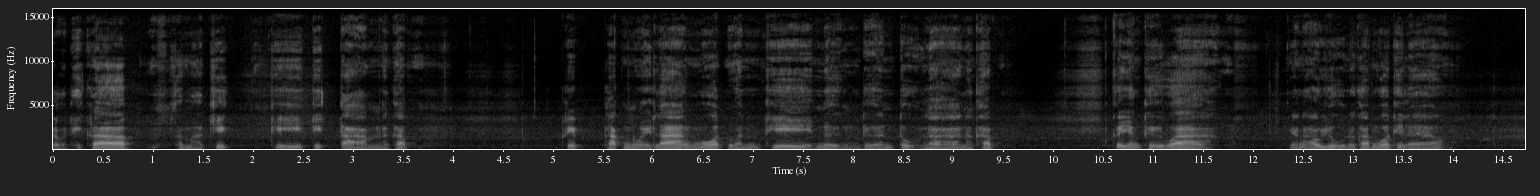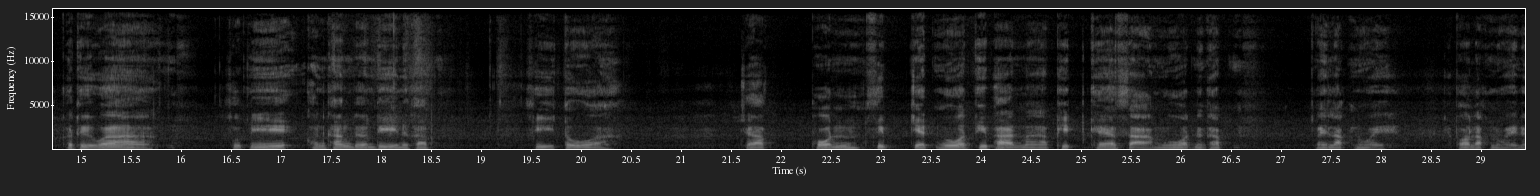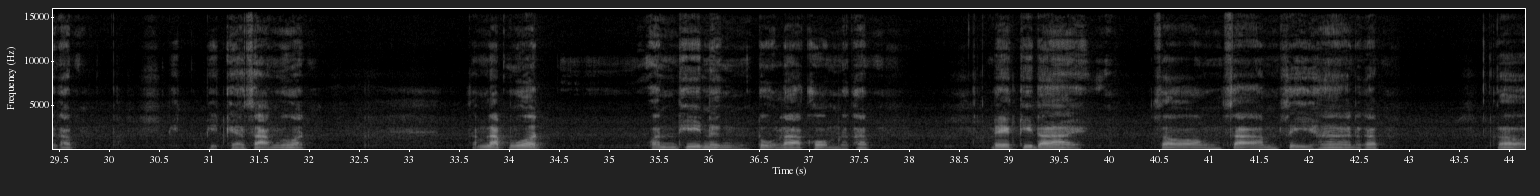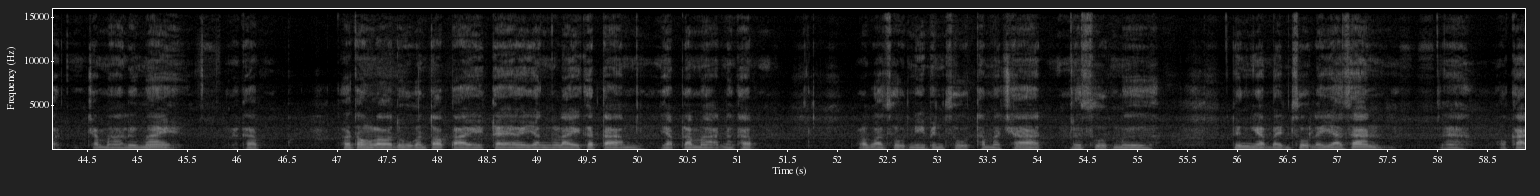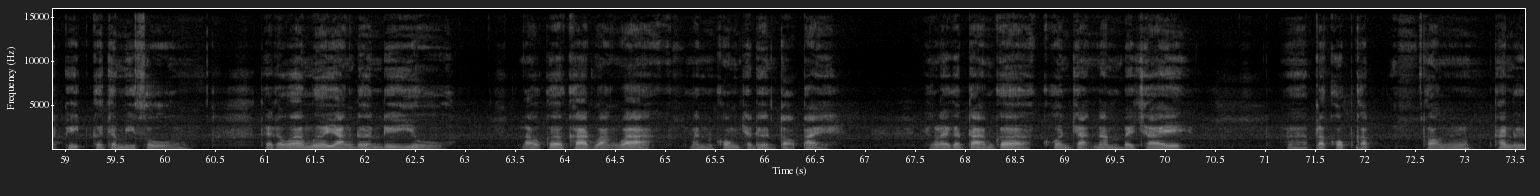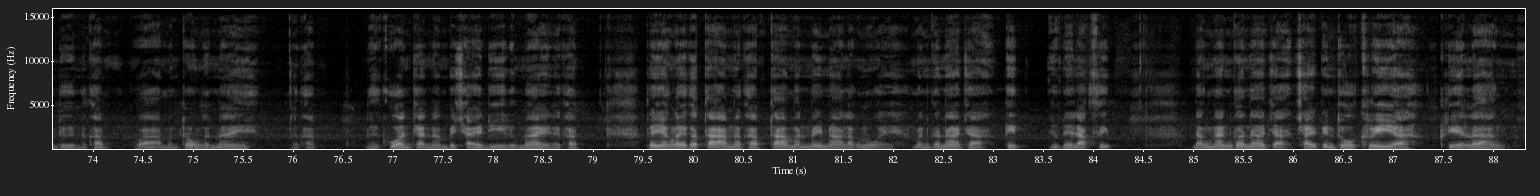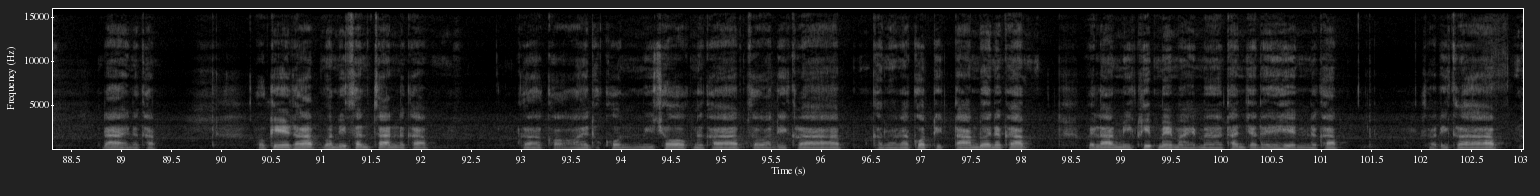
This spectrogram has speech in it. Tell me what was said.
สวัสดีครับ สมาชิกที่ติดตามนะครับ คลิปหลักหน่วยล่างงวดวันที่หนึ่งเดือนตุลานะครับ ก็ยังถือว่ายังเอาอยู่นะครับงวดที่แล้ว ก็ถือว่าสูตรนี้ค่อนข้างเดินดีนะครับสี่ตัว จากผล 17 งวดที่ผ่านมาผิดแค่ 3 งวดนะครับ ในหลักหน่วย เฉพาะหลักหน่วยนะครับ ผิดแค่3งวดสำหรับงวดวันที่1ตุลาคมนะครับ เลขที่ได้2 3 4 5นะครับ ก็จะมาหรือไม่นะครับ ก็ต้องรอดูกันต่อไป แต่อย่างไรก็ตามอย่าประมาทนะครับ เพราะว่าสูตรนี้เป็นสูตรธรรมชาติหรือสูตรมือ ซึ่งอย่าเป็นสูตรระยะสั้นอโอกาสผิดก็จะมีสูง แต่ว่าเมื่อยังเดินดีอยู่ เราก็คาดหวังว่ามันคงจะเดินต่อไป อย่างไรก็ตามก็ควรจะนำไปใช้ประกบกับของท่านอื่นๆนะครับ ว่ามันตรงกันไหมนะครับ หรือควรจะนำไปใช้ดีหรือไม่นะครับ แต่อย่างไรก็ตามนะครับ ถ้ามันไม่มาหลักหน่วย มันก็น่าจะติดอยู่ในหลักสิบดังนั้นก็น่าจะใช้เป็นตัวเคลียร์เคลียร์ล่างได้นะครับ โอเคครับ วันนี้สั้นๆนะครับ ก็ขอให้ทุกคนมีโชคนะครับ สวัสดีครับกรุณากดติดตามด้วยนะครับ เวลามีคลิปใหม่ ๆ มาท่านจะได้เห็นนะครับ สวัสดีครับ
